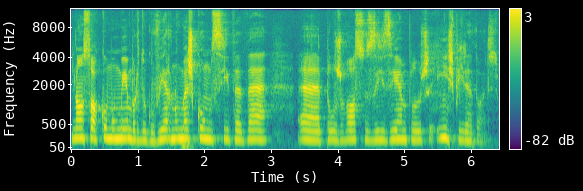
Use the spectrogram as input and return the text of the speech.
não só como membro do governo, mas como cidadã, uh, pelos vossos exemplos inspiradores.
